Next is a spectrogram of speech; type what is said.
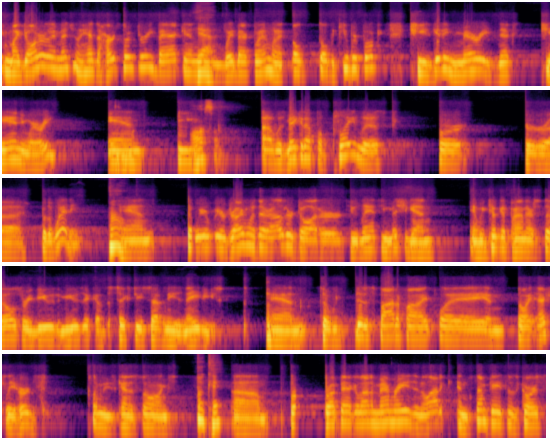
my daughter that I mentioned who had the heart surgery back in Yeah. way back when, when I sold, sold the Qbert book. She's getting married next January, and she Awesome. Uh, was making up a playlist for her uh, for the wedding. Oh. And so we were, we were driving with our other daughter to Lansing, Michigan, and we took it upon ourselves to review the music of the 60s, 70s, and 80s. And so we did a Spotify play, and so I actually heard some of these kind of songs. Okay. Um, br- brought back a lot of memories, and a lot of, in some cases, of course,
